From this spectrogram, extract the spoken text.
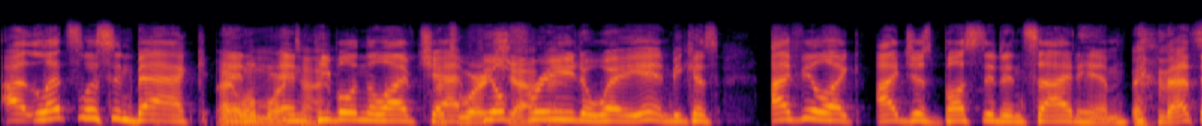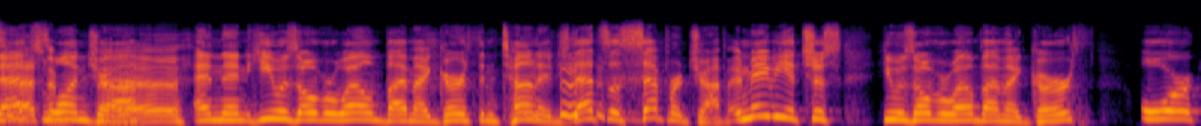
uh, let's listen back right, and, and time. people in the live chat feel free it. to weigh in because I feel like I just busted inside him. that's That's, a- one drop. uh, and then he was overwhelmed by my girth and tonnage. That's a separate drop. And maybe it's just he was overwhelmed by my girth or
